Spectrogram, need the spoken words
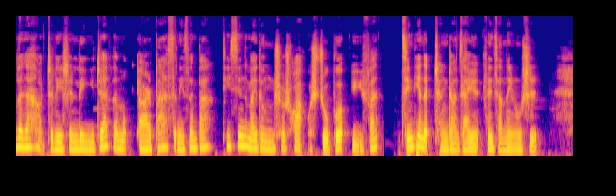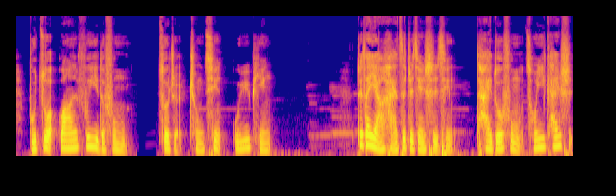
大家好，这里是荔枝 FM 幺二八四零三八，听心的脉动说实话，我是主播雨帆。今天的成长家园分享内容是：不做忘恩负义的父母。作者：重庆吴玉平。对待养孩子这件事情，太多父母从一开始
